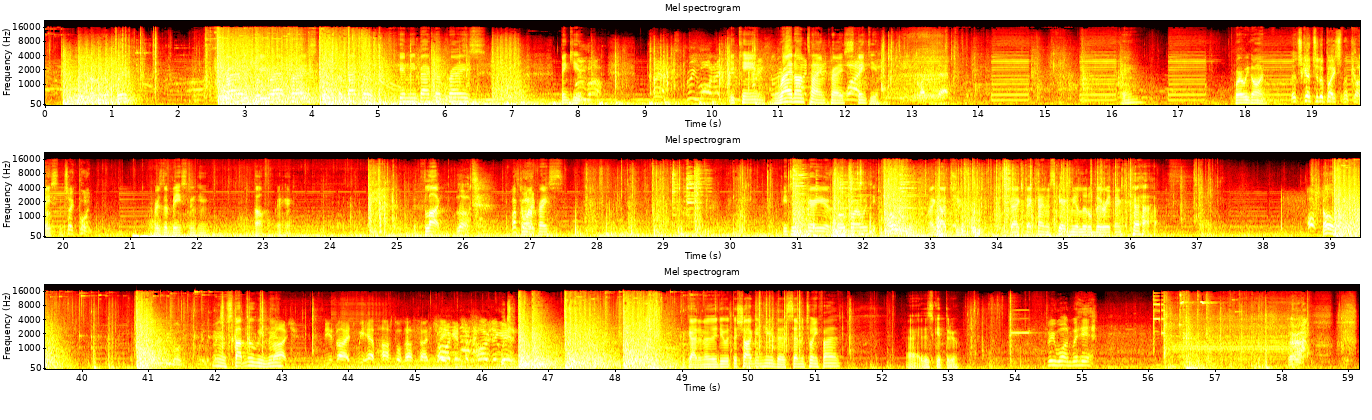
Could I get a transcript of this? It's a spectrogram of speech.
You at, Price? Give me some backup. Give me backup, Price. Thank you. You came right on time, Price. Thank you. Okay. Where are we going? Let's get to the basement car. Basement. Take point. Where's the basement here? Oh, right here. It's locked. Locked. I've Come on, it. Price. You just carry a crowbar with you? Oh, I got you. That that kind of scared me a little bit right there. oh, man, stop moving, man. Raj, be advised, we have hostiles outside Targets are closing in. take it. We got another dude with the shotgun here, the 725. All right, let's get through. 3-1, we're here. Farah,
